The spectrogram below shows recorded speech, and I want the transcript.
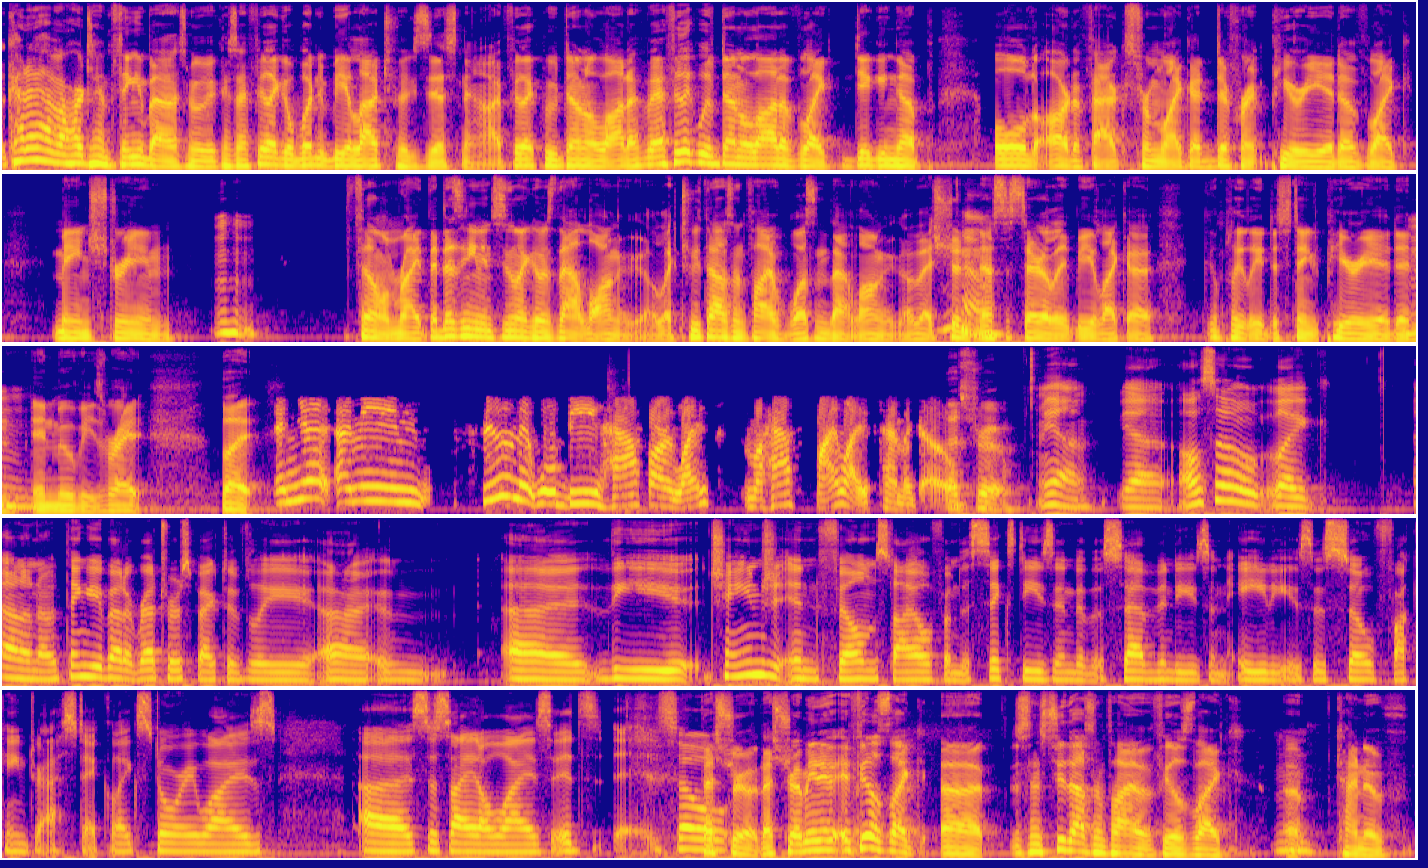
kind of have a hard time thinking about this movie because I feel like it wouldn't be allowed to exist now. I feel like we've done a lot of I feel like we've done a lot of like digging up old artifacts from like a different period of like mainstream film, right? That doesn't even seem like it was that long ago. Like 2005 wasn't that long ago. That shouldn't No. necessarily be like a completely distinct period in in movies, right? But And yet, I mean, soon it will be half our life, half my lifetime ago. That's true. Yeah, yeah. Also, like, I don't know, thinking about it retrospectively, uh, uh, the change in film style from the 60s into the 70s and 80s is so fucking drastic, like, story wise, uh, societal wise. It's so. That's true. That's true. I mean, it, it feels like uh, since 2005, it feels like uh, kind of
